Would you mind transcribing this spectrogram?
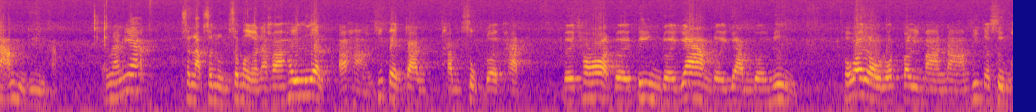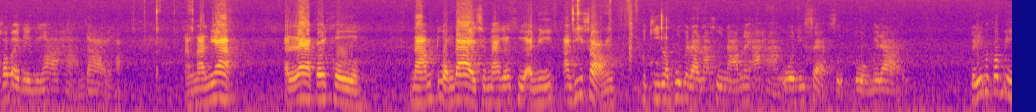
น้ำอยู่ดีค่ะ ดังนั้นเนี่ยสนับสนุนเสมอนะคะ ให้เลือกอาหารที่เป็นการทำสุกโดยผัด โดยทอด โดยปิ้ง โดยย่าง โดยยำ โดยนึ่ง เพราะว่าเราลดปริมาณน้ำที่จะซึมเข้าไปในเนื้ออาหารได้ค่ะ ดังนั้นเนี่ยอันแรกก็คือน้ำตวงได้ใช่ไหมก็คืออันนี้ อันที่สองเมื่อกี้เราพูดไปแล้วนะคือน้ำในอาหารโอ้นี่แสบสุดตวงไม่ได้ ทีนี้มันก็มี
